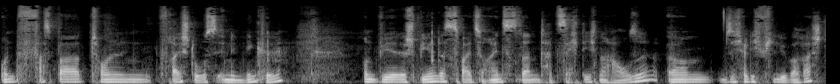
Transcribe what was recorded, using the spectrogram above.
unfassbar tollen Freistoß in den Winkel. Und wir spielen das 2 zu 1 dann tatsächlich nach Hause. Ähm, sicherlich viel überrascht.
